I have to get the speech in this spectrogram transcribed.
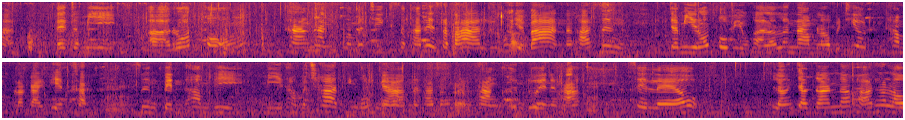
ค่ะ แต่จะมีอ่ารถของทางท่านสมาชิกสภาเทศบาลหรือผู้ใหญ่บ้านนะคะ ซึ่ง จะมีรถโฟวิวค่ะ แล้วเรานำเราไปเที่ยวถึงถ้ำประกายเพชรค่ะ อืม ซึ่งเป็นถ้ำที่มีธรรมชาติที่งดงามนะคะตั้งแต่ทางขึ้นด้วยนะคะ เสร็จแล้วหลังจากนั้นนะคะถ้าเรา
